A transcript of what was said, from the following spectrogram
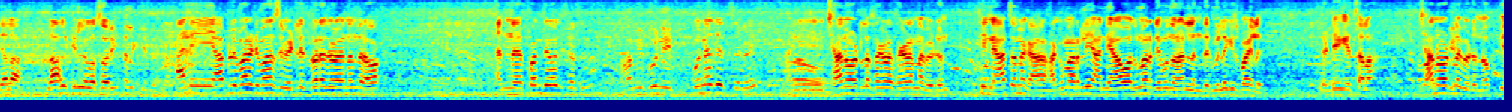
याला लाल किल्ल्याला सॉरी आणि आपले मराठी माणसं भेटलेत बऱ्याच वेळानंतर हवा आणि कोणत्या गावचे सर आम्ही पुणे. पुण्याचेच सगळे. आणि छान वाटलं सगळ्या सगळ्यांना भेटून. तिने अचानक हा- हाक मारली आणि आवाज मराठीमधून आल्यानंतर मी लगेच पाहिलं. तर ठीक आहे चला. छान वाटलं भेटून ओके.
